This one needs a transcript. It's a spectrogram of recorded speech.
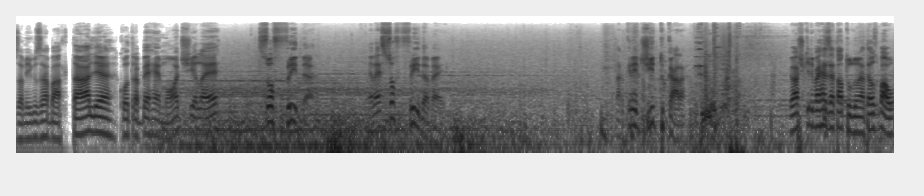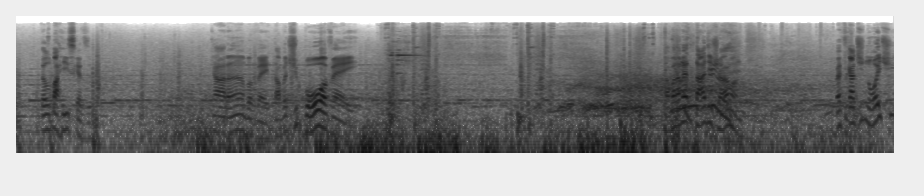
Meus amigos, a batalha contra Berremote, ela é sofrida. Ela é sofrida, velho. Acredito, cara. Eu acho que ele vai resetar tudo, né? Até os baús. Até os barris, quer dizer. Caramba, velho. Tava de boa, velho. Tava na metade já, mano. Vai ficar de noite.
